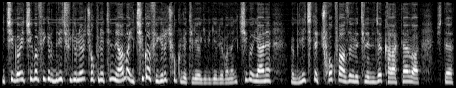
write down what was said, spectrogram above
Ichigo, Ichigo figür, Bleach figürleri çok üretilmiyor ama Ichigo figürü çok üretiliyor gibi geliyor bana. Ichigo yani Bleach'te çok fazla üretilebilecek karakter var. İşte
